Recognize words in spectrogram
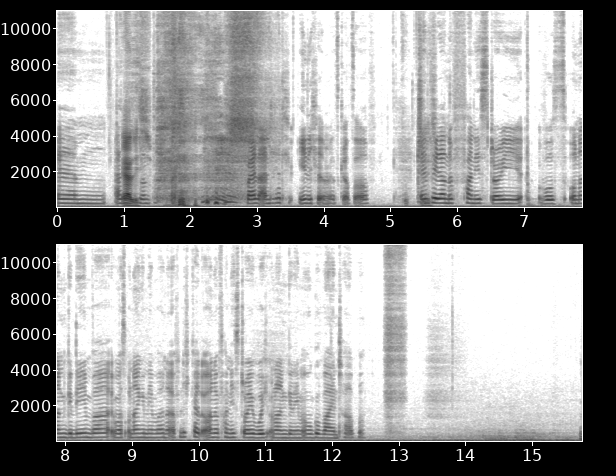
Ähm, also Ehrlich. Beide eigentlich relativ ähnlich, fällt mir jetzt gerade so auf. Chillig. Entweder eine funny Story, wo es unangenehm war, irgendwas unangenehm war in der Öffentlichkeit, oder eine funny Story, wo ich unangenehm irgendwo geweint habe.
